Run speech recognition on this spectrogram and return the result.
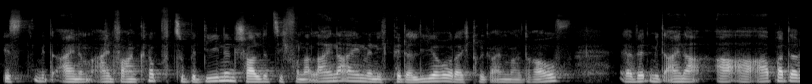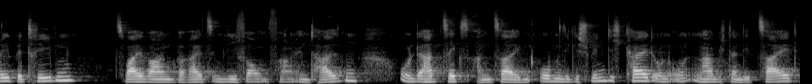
ist mit einem einfachen Knopf zu bedienen, schaltet sich von alleine ein, wenn ich pedaliere oder ich drücke einmal drauf. Er wird mit einer AAA-Batterie betrieben. Zwei waren bereits im Lieferumfang enthalten und er hat sechs Anzeigen. Oben die Geschwindigkeit und unten habe ich dann die Zeit,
